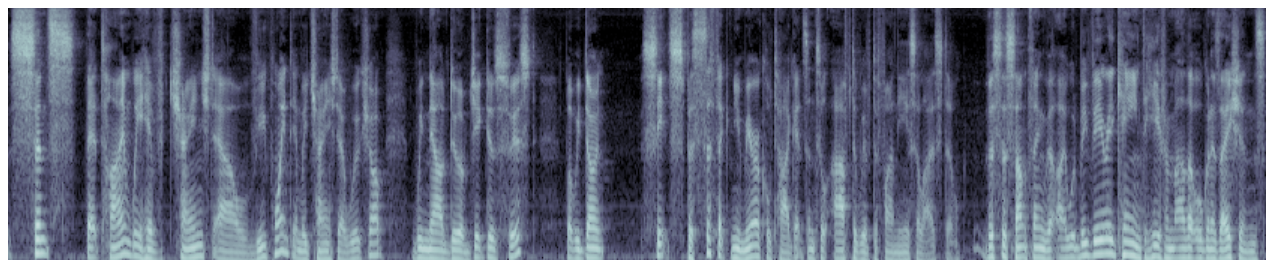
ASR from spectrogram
Since that time, we have changed our viewpoint and we changed our workshop. We now do objectives first, but we don't set specific numerical targets until after we've defined the SLIs still this is something that I would be very keen to hear from other organizations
